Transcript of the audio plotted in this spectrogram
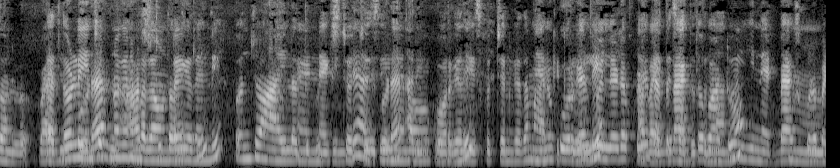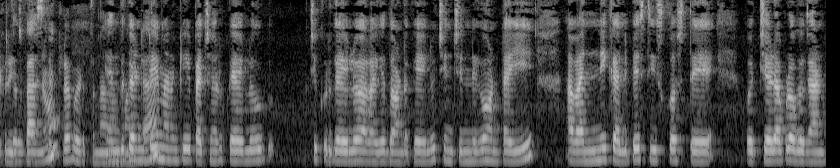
తొనలు ఉంటాయి కదండి. కొంచెం ఆయిల్ నెక్స్ట్ వచ్చేసి. కూరగాయలు తీసుకొచ్చాను కదా నేను కూరగాయలు వెళ్ళి వెళ్ళేటప్పుడు పెద్ద బ్యాగ్తో పాటు. ఈ నెట్ బ్యాగ్స్ కూడా బాస్కెట్లో పెడుతున్నాను ఎందుకంటే. మనకి పచ్చిమిరపకాయలు చిక్కుడుకాయలు అలాగే దొండకాయలు చిన్న చిన్నగా ఉంటాయి. అవన్నీ కలిపేసి తీసుకొస్తే వచ్చేటప్పుడు ఒక గంట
